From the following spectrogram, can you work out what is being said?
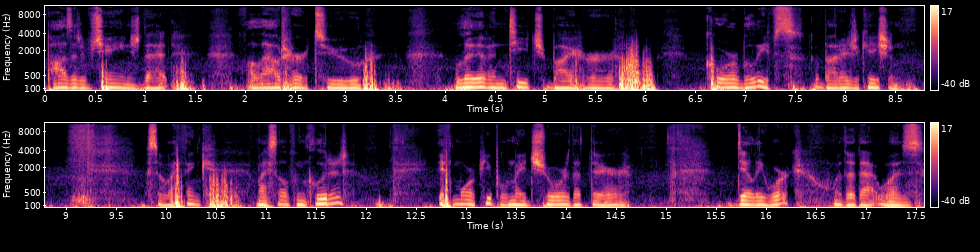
positive change that allowed her to live and teach by her core beliefs about education. So I think, myself included, if more people made sure that their daily work, whether that was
